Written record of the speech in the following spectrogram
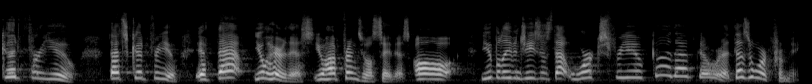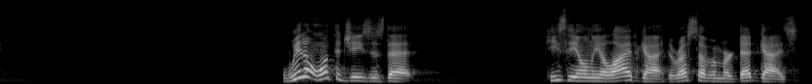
good for you. That's good for you. If that, you'll hear this. You'll have friends who will say this. Oh, you believe in Jesus? That works for you? Good, good. It doesn't work for me. We don't want the Jesus that he's the only alive guy. The rest of them are dead guys.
